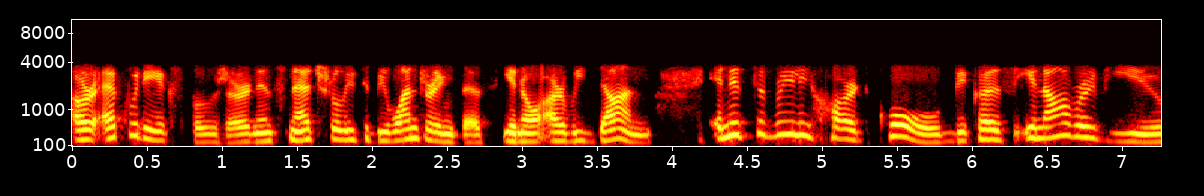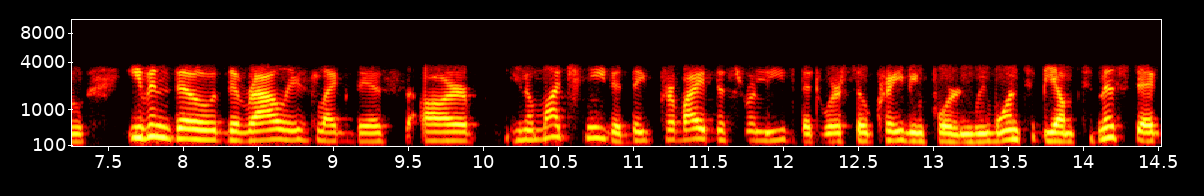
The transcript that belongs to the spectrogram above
our equity exposure? And it's naturally to be wondering this, you know, are we done? And it's a really hard call because in our view, even though the rallies like this are you know much needed they provide this relief that we're so craving for and we want to be optimistic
